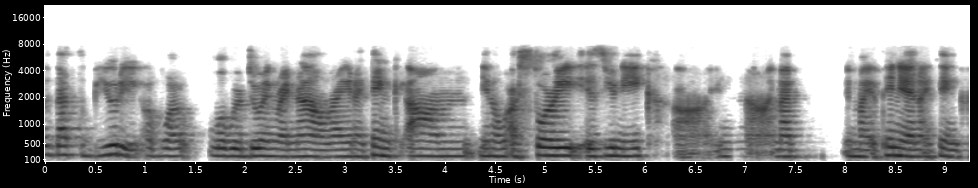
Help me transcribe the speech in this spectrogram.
that's the beauty of what what we're doing right now, right? I think um, you know our story is unique. Uh, in, uh, in my in my opinion, I think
